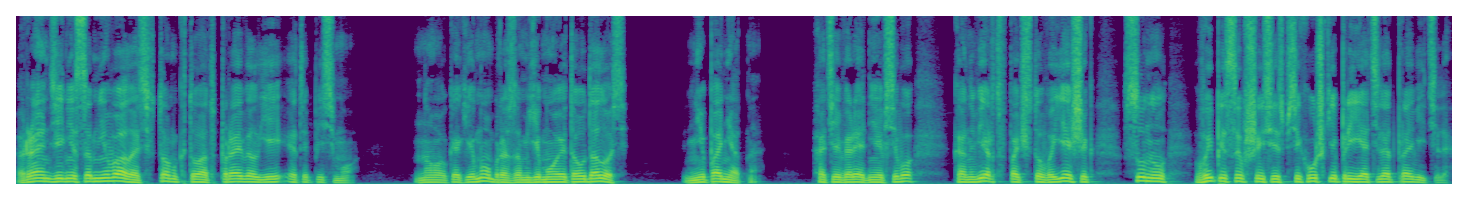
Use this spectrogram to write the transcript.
Ранди не сомневалась в том, кто отправил ей это письмо. Но каким образом ему это удалось? Непонятно. Хотя, вероятнее всего, конверт в почтовый ящик сунул выписавшийся из психушки приятель отправителя.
